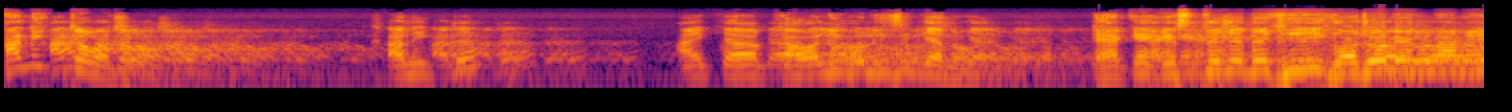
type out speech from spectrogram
খানিকটা বাঁচো খানিকটা? আই কাওয়ালি বলিছি কেন? এক এক স্টেজে দেখি গজলের নামে।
